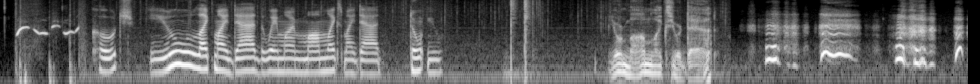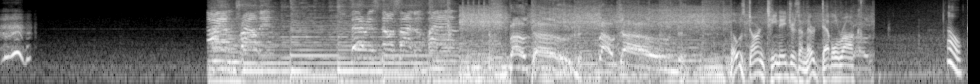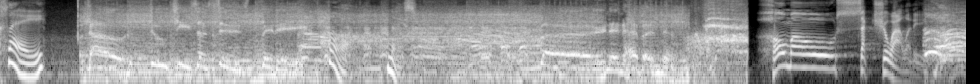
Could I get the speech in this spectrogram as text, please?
Coach, you like my dad the way my mom likes my dad, don't you? Your mom likes your dad? Bow down! Bow down! Those darn teenagers and their devil rock. Oh, Clay. Down to Jesus' bidding! Ah, nice. Burn in heaven! Homosexuality.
